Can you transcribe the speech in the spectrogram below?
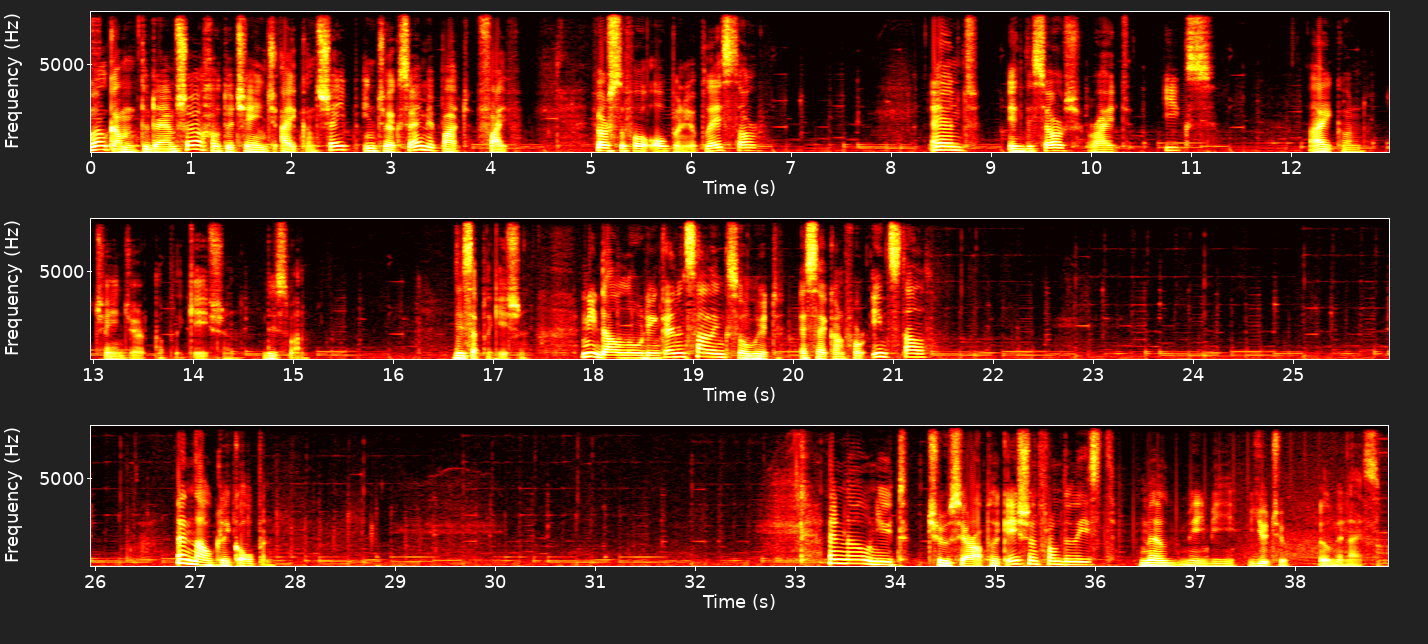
Welcome, today I'm showing how to change icon shape into Xiaomi Pad 5. First of all open your Play Store and in the search write X icon changer application, this one, this application. Need downloading and installing so wait a second for install. And now click open. And now need choose your application from the list, maybe YouTube will be nice.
